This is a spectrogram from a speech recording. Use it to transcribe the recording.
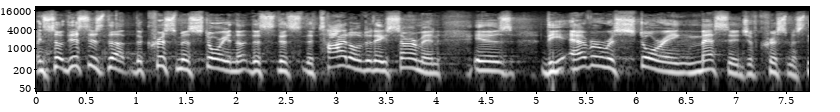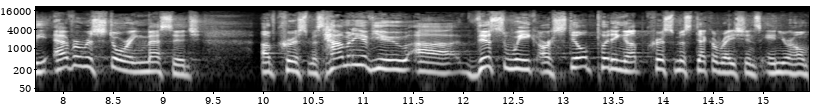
And so this is the, the Christmas story, and the, this, this, the title of today's sermon is The Ever Restoring Message of Christmas. The Ever Restoring Message of Christmas. How many of you uh, this week are still putting up Christmas decorations in your home?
